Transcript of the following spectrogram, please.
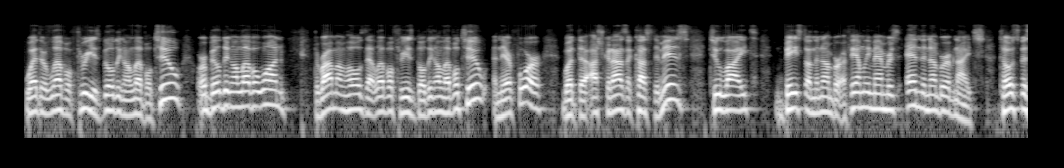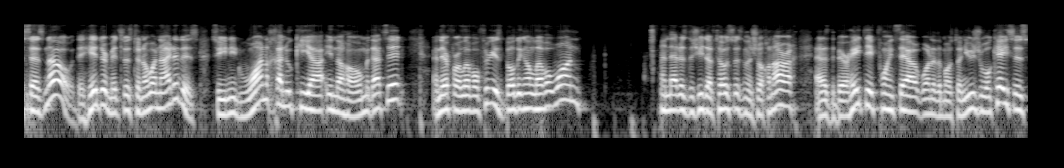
whether level three is building on level two or building on level one. The Rambam holds that level three is building on level two, and therefore what what the Ashkenazi custom is to light based on the number of family members and the number of nights. Tosfos says no. The Hiddur mitzvah is to know what night it is. So you need one Chanukiah in the home. That's it. And therefore, level three is building on level one. And that is the sheet of Tosfos and the Shulchan Aruch. And as the Ber points out, one of the most unusual cases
